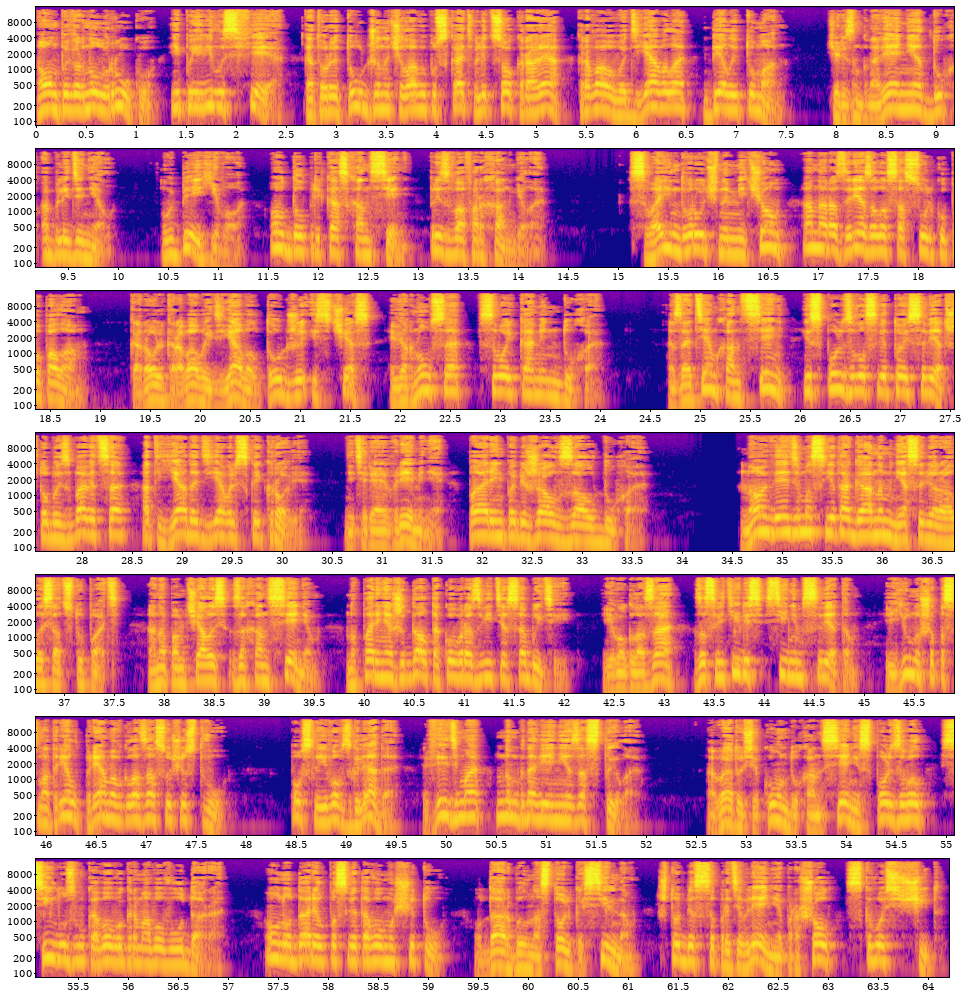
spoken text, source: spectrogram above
Он повернул руку, и появилась фея, которая тут же начала выпускать в лицо короля кровавого дьявола белый туман. Через мгновение дух обледенел. «Убей его!» — отдал приказ Хан Сень, призвав архангела. Своим двуручным мечом она разрезала сосульку пополам. Король Кровавый Дьявол тут же исчез и вернулся в свой камень духа. Затем Хан Сень использовал святой свет, чтобы избавиться от яда дьявольской крови. Не теряя времени, парень побежал в зал духа. Но ведьма с ятаганом не собиралась отступать. Она помчалась за Хан Сенем, но парень ожидал такого развития событий. Его глаза засветились синим светом, и юноша посмотрел прямо в глаза существу. После его взгляда ведьма на мгновение застыла. В эту секунду Хан Сень использовал силу звукового громового удара. Он ударил по световому щиту. Удар был настолько сильным, что без сопротивления прошел сквозь щит.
